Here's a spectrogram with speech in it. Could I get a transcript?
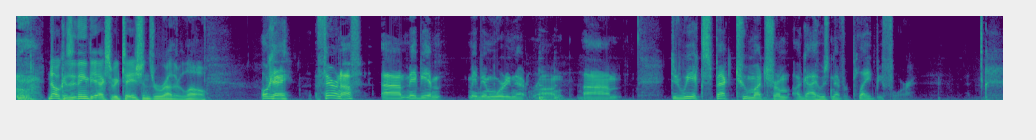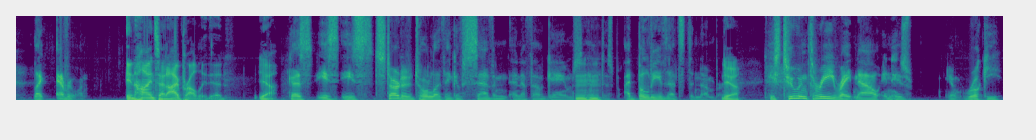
No, because I think the expectations were rather low. Okay, fair enough. Uh, maybe I'm maybe I'm wording that wrong. Um, did we expect too much from a guy who's never played before? Like everyone, In hindsight, I probably did. Yeah. because he's he's started a total, I think, of seven NFL games. at mm-hmm. this- I believe that's the number. Yeah. He's two and three right now in his you know rookie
